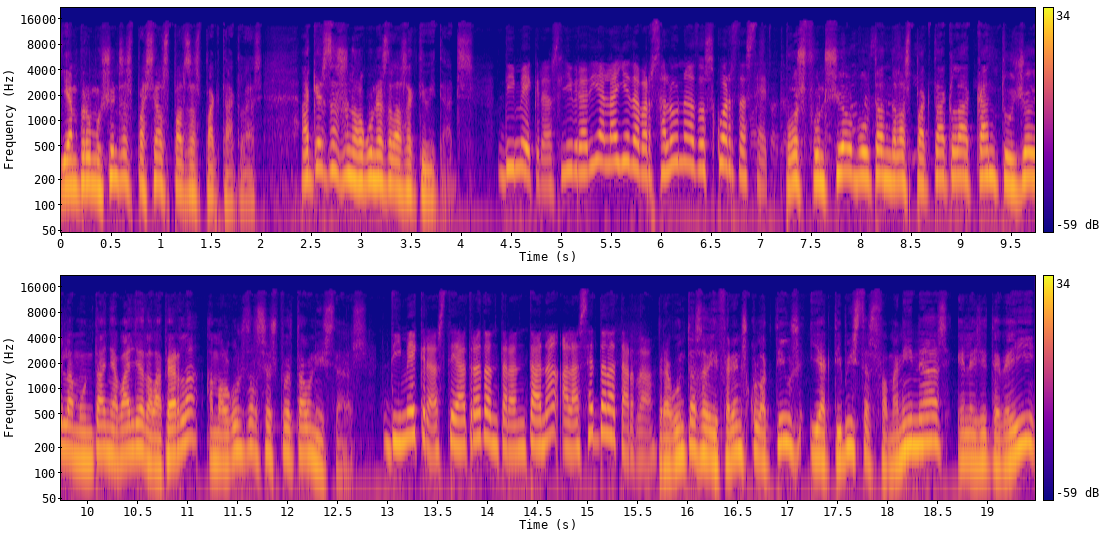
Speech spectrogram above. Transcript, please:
i amb promocions especials pels espectacles. Aquestes són algunes de les activitats. Dimecres, llibreria Laia de Barcelona a dos quarts de set. Postfunció al voltant de l'espectacle Canto jo i la muntanya balla de la Perla amb alguns dels seus protagonistes. Dimecres, teatre d'Entarantana a les 7 de la tarda. Preguntes a diferents col·lectius i activistes femenines, LGTBI,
